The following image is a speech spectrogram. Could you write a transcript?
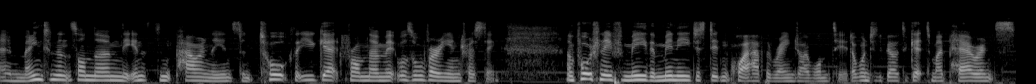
uh, maintenance on them, the instant power and the instant torque that you get from them, it was all very interesting. Unfortunately for me, the Mini just didn't quite have the range I wanted. I wanted to be able to get to my parents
